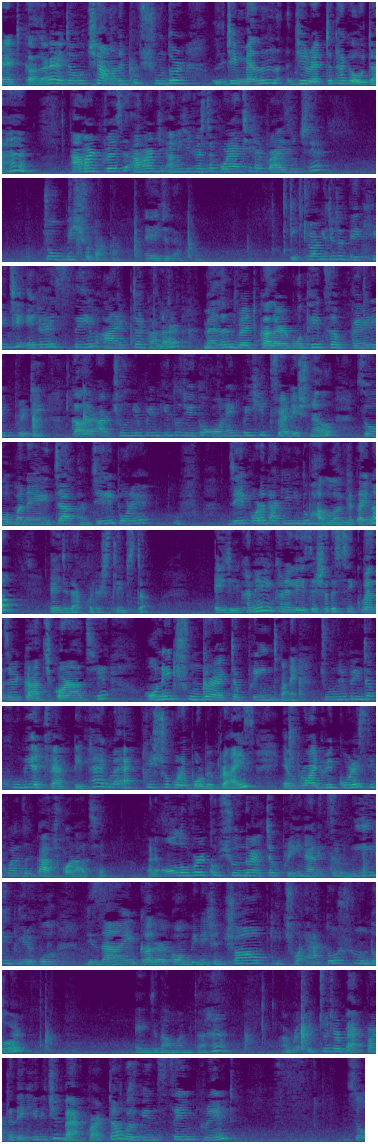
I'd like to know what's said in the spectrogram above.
red colour এটা হচ্ছে আমাদের খুব সুন্দর যে মেলন যে রেডটা থাকে ওইটা হ্যাঁ? আমার ড্রেস আমার আমি যে ড্রেসটা পরে আছি, এটার প্রাইস হচ্ছে চব্বিশশো টাকা। এই যে দেখো। একটু আগে যেটা দেখিয়েছি, এটারই সেম আরেকটা কালার মেলন রেড কালারের মধ্যে। It's a very pretty colour R চুনরি print কিন্তু যেহেতু অনেক বেশি ট্র্যাডিশনাল সো মানে যা, যেই পরে যেই পরে তাকেই কিন্তু ভালো লাগে, তাই না? এই যে দেখো এটার স্লিভসটা এই যে এখানে এখানে লেসের সাথে সিকোয়েন্সের কাজ করা আছে। অনেক সুন্দর একটা প্রিন্ট মানে চুনরি প্রিন্টটা খুবই অ্যাট্রাকটিভ হ্যাঁ এগুলো একত্রিশশো করে পড়বে প্রাইস এমব্রয়ডারি করে সিকোয়েন্সের কাজ করা আছে। মানে অল ওভার খুব সুন্দর একটা print and it's a really beautiful design colour combination সব কিছু এত সুন্দর। এই যে দামানটা হ্যাঁ? আমরা একটু এটার ব্যাক পার্টটা দেখিয়ে দিচ্ছি। ব্যাক পার্টটা will be in same print so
